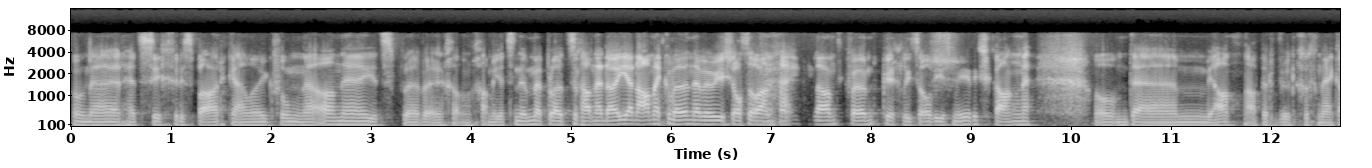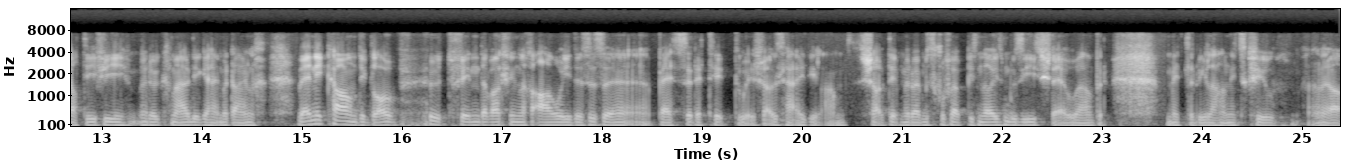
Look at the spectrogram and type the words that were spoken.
Und er hat sicher ein paar gegeben, gefunden ah nein, jetzt äh, kann, kann mich jetzt nicht mehr plötzlich an einen neuen Namen gewöhnen, weil ich schon so an Heiland gewöhnt bin, so wie es mir ist gegangen. Und ähm, ja, aber wirklich negative Rückmeldungen haben wir da eigentlich wenig gehabt. Und ich glaube, heute finden wahrscheinlich alle, dass es ein besserer Titel ist als Heidiland. Es ist halt immer, wenn man sich auf etwas Neues muss einstellen muss. Aber mittlerweile habe ich das Gefühl, ja,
